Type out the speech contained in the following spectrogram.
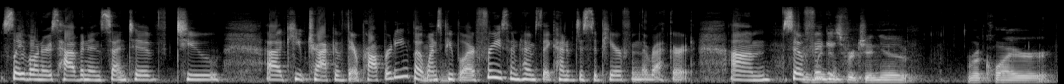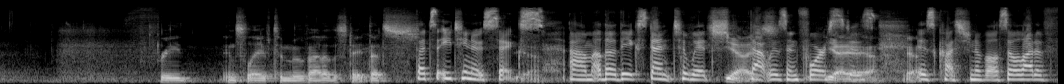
slave owners have an incentive to uh, keep track of their property. But mm-hmm. once people are free, sometimes they kind of disappear from the record. Um, so, when does Virginia require freed enslaved to move out of the state? That's that's 1806. Yeah. Um, although the extent to which yeah, that was enforced yeah, is is questionable. So a lot of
